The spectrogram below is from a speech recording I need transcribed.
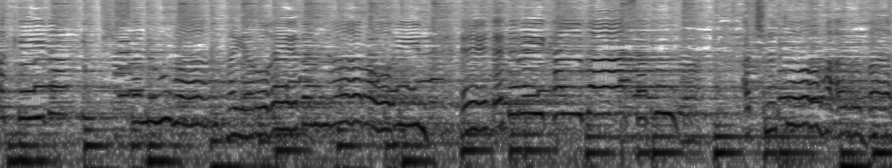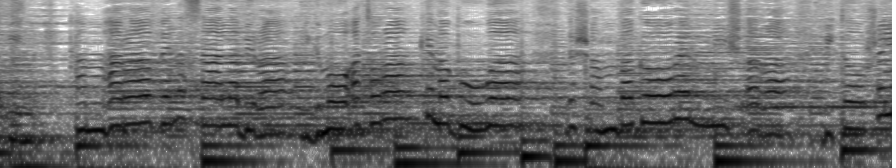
עקיבא איש צנוע, היה רואה בין הרועים את עדרי כלבה שבוע עד שנתו הארבעים. קם הרב ונסע לבירה לגמוע תורה כמבוע, ושם בגורן נשארה בתו של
